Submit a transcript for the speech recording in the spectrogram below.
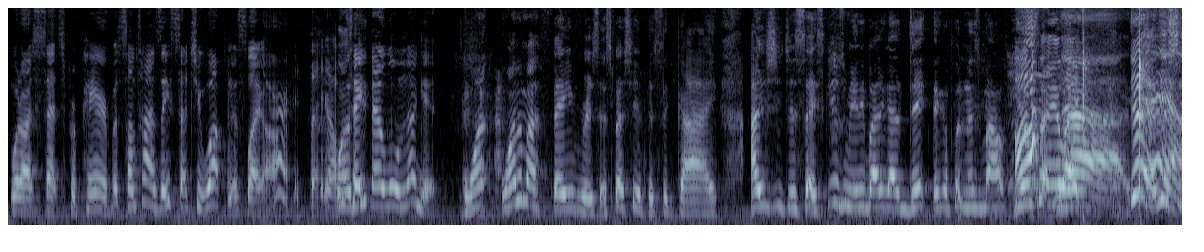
with our sets prepared, but sometimes they set you up, and it's like, all right, I'm Well, take that little nugget. One, one of my favorites, especially if it's a guy, I usually just say, excuse me, anybody got a dick they can put in his mouth? You know what I'm saying? Like, Yeah, yeah, just,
